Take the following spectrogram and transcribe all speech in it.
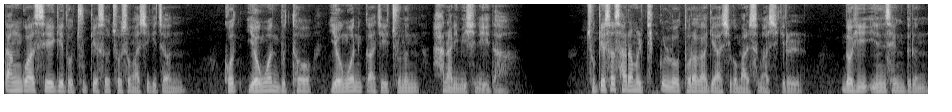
땅과 세계도 주께서 조성하시기 전 곧 영원부터 영원까지 주는 하나님이시니이다. 주께서 사람을 티끌로 돌아가게 하시고 말씀하시기를 너희 인생들은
